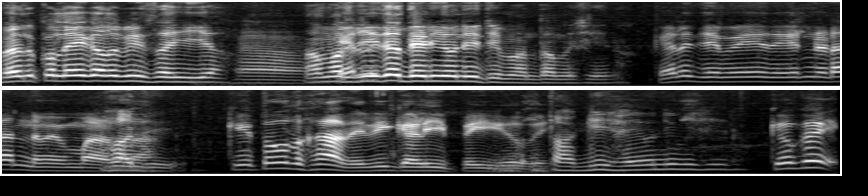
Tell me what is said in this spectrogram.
ਬਿਲਕੁਲ ਇਹ ਗੱਲ ਵੀ ਸਹੀ ਆ। ਹਾਂ। ਅਮਰਜੀਤ ਤਾਂ ਦੇਣੀ ਉਹ ਨਹੀਂ ਮੰਨਦਾ ਮਸ਼ੀਨ। ਕਹਿੰਦੇ ਜਿਵੇਂ ਇਹ 99 ਮਾਡਲ ਹਾਂਜੀ। ਕਿਤੋਂ ਦਿਖਾ ਦੇ ਵੀ ਗਲੀ ਪਈ ਹੋਵੇ। ਤਾਗੀ ਹੈ ਉਹ ਨਹੀਂ ਮਸ਼ੀਨ। ਕਿਉਂਕਿ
